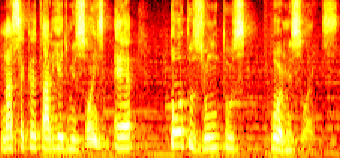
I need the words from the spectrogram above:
na Secretaria de Missões é Todos Juntos por Missões.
